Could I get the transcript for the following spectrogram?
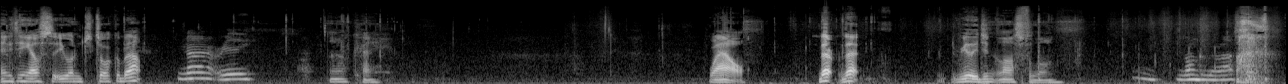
anything else that you wanted to talk about? No, not really. Okay. Wow, that that really didn't last for long. Longer than last.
